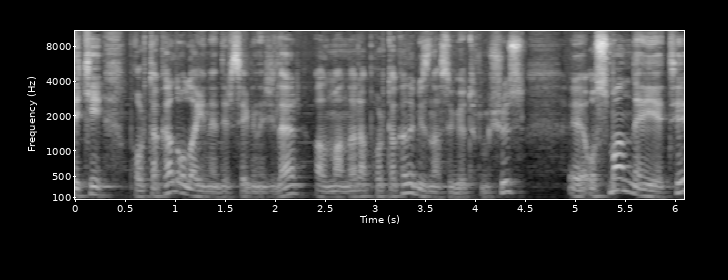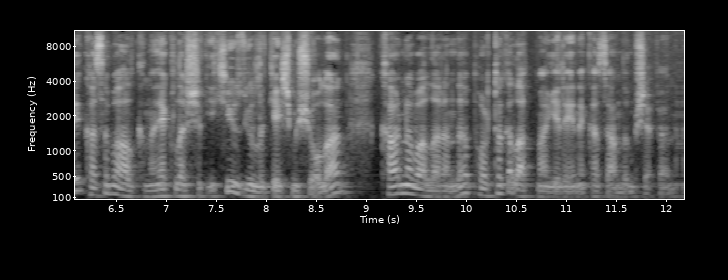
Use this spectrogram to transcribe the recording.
Peki portakal olayı nedir sevgiliciler? Almanlara portakalı biz nasıl götürmüşüz? Ee, Osmanlı heyeti kasaba halkına yaklaşık 200 yıllık geçmişi olan karnavallarında portakal atma geleneğini kazandırmış efendim.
